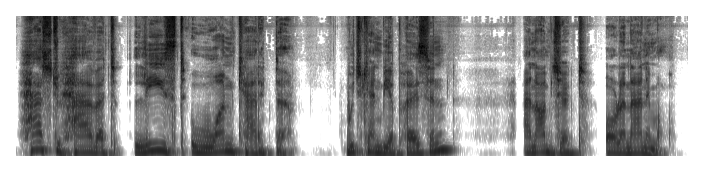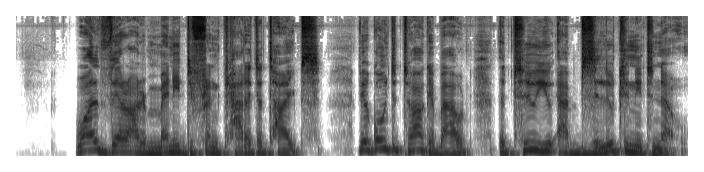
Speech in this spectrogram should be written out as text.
has to have at least one character, which can be a person, an object, or an animal. While there are many different character types, we are going to talk about the two you absolutely need to know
